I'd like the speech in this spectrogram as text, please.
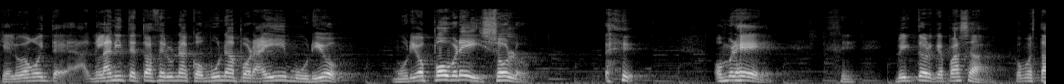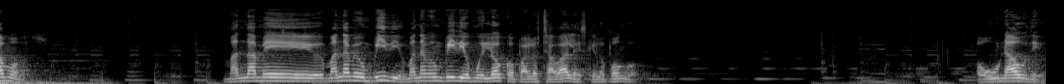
Que luego Glan intentó hacer una comuna por ahí y murió. Murió pobre y solo. Hombre, Víctor, ¿qué pasa? ¿Cómo estamos? Mándame, mándame un vídeo, mándame un vídeo muy loco para los chavales, que lo pongo. O un audio.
